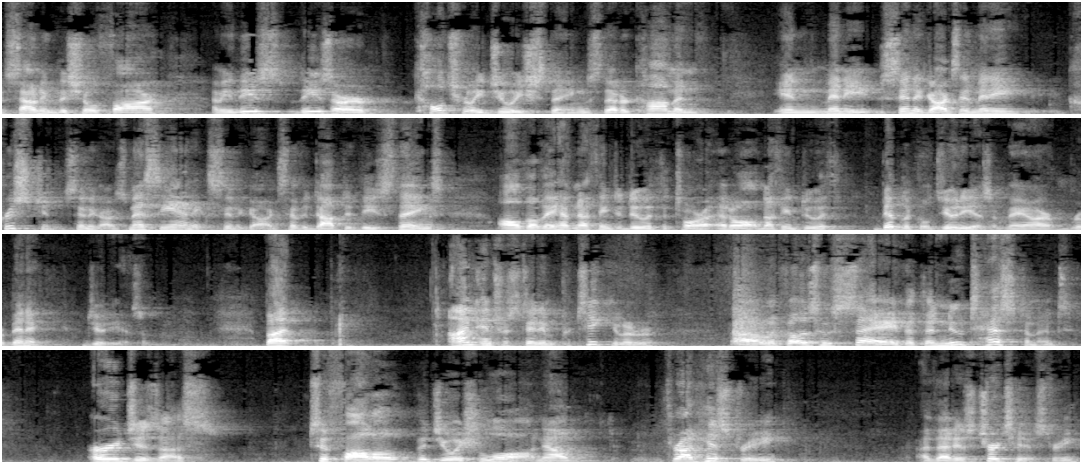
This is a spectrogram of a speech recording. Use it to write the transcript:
sounding the shofar. I mean, these, these are culturally Jewish things that are common in many synagogues and many Christian synagogues, Messianic synagogues have adopted these things, although they have nothing to do with the Torah at all, nothing to do with biblical Judaism. They are rabbinic Judaism. But I'm interested in particular uh, with those who say that the New Testament urges us to follow the Jewish law. Now, throughout history, uh, that is church history,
